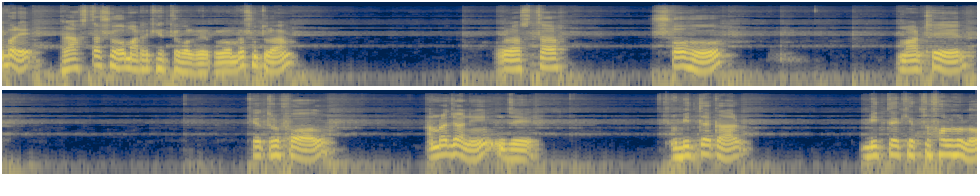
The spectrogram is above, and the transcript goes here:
এবারে রাস্তা সহ মাঠের ক্ষেত্রফল বের করব আমরা, সুতরাং রাস্তা সহ মাঠের ক্ষেত্রফল, আমরা জানি যে বৃত্তাকার, বৃত্তের ক্ষেত্রফল হলো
